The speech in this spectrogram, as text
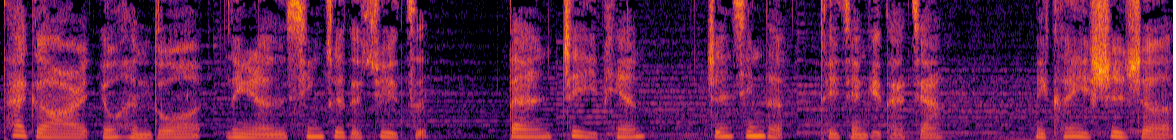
泰戈尔有很多令人心醉的句子，但这一篇真心的。推荐给大家，你可以试着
